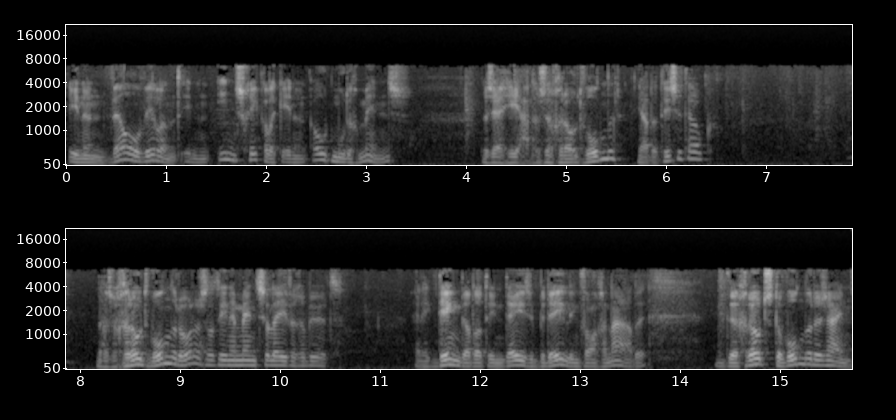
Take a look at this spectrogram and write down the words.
in een welwillend, in een inschikkelijk, in een ootmoedig mens, dan zeg je, ja, dat is een groot wonder. Ja, dat is het ook. Dat is een groot wonder hoor, als dat in een mensenleven gebeurt. En ik denk dat dat in deze bedeling van genade de grootste wonderen zijn.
